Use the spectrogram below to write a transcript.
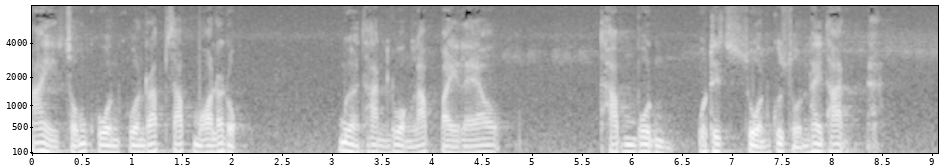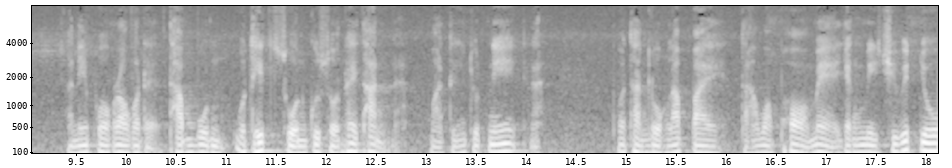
ให้สมควรควรรับทรัพย์มรดก เมื่อท่านล่วงลับไปแล้วทำบุญอุทิศส่วนกุศลให้ท่านอันนี้พวกเราก็ได้ทำบุญอุทิศส่วนกุศลให้ท่านมาถึงจุดนี้นะพอท่านล่วงลับไปถามว่าพ่อแม่ยังมีชีวิตอยู่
